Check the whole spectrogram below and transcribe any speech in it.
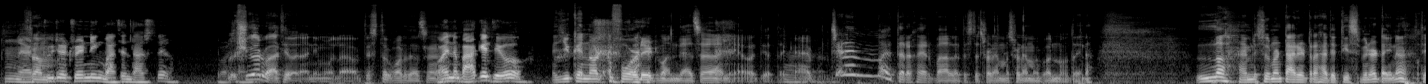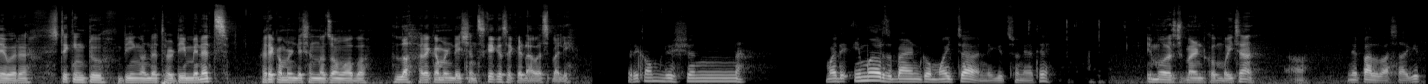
ट्विटर ट्रेन्डिङ भएको थियो नि थाहा थियो स्योर भएको थियो होला नि मलाई अब त्यस्तो गर्दा चाहिँ होइन भएकै थियो you can not afford it भन्दा छ अनि अब त्यो त चढाममा तर खैर बाला त्यस्तो चढामा चढामा गर्नु हुँदैन ल हामीले सुरुमा टार्गेट राखेको थियो तिस मिनट होइन त्यही भएर sticking to being under thirty minutes recommendation नजाउँ अब ल रेकमेन्डेसन्स के के छ केटा यसपालि रिकमेन्डेसन मैले इमर्ज ब्यान्डको मैचा भन्ने गीत सुनेको थिएँ इमर्ज ब्यान्डको मैचा नेपाल भाषा गीत।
